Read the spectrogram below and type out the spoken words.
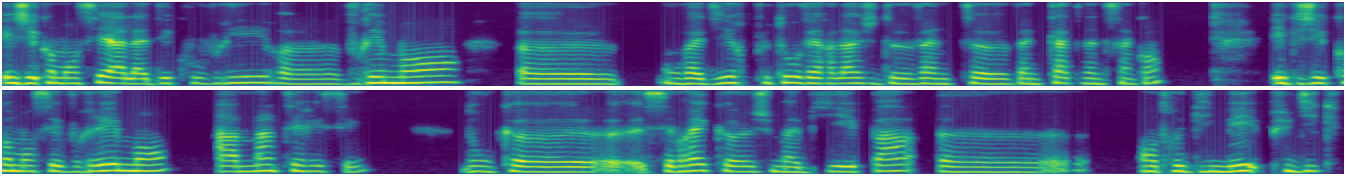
et j'ai commencé à la découvrir vraiment, on va dire, plutôt vers l'âge de 20, 24-25 ans et que j'ai commencé vraiment à m'intéresser. Donc euh, c'est vrai que je m'habillais pas euh, entre guillemets pudique.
